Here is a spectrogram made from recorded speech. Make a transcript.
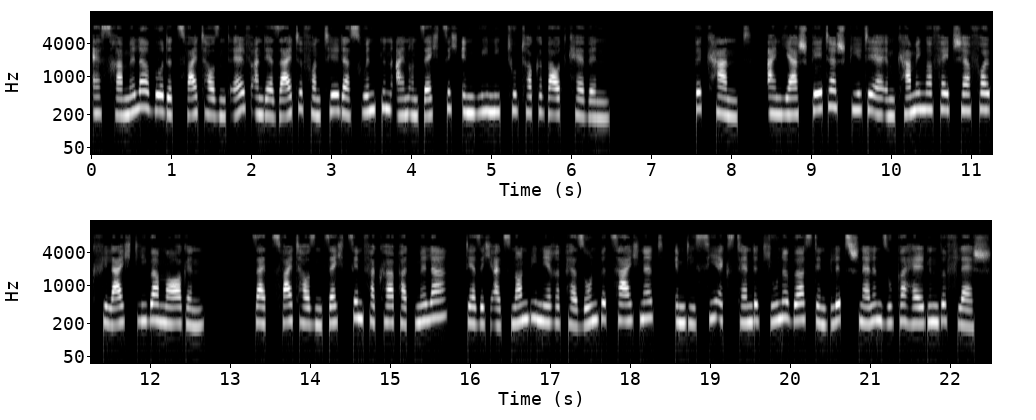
Ezra Miller wurde 2011 an der Seite von Tilda Swinton 61 in We Need to Talk About Kevin bekannt. Ein Jahr später spielte er im Coming-of-Age-Erfolg Vielleicht lieber morgen. Seit 2016 verkörpert Miller, der sich als non-binäre Person bezeichnet, im DC Extended Universe den blitzschnellen Superhelden The Flash.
